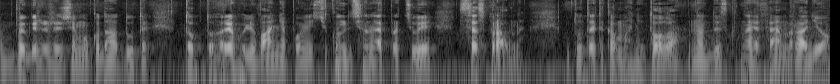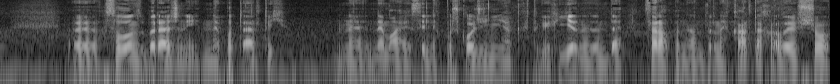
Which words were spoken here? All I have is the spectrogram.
вибір режиму, куди дути, тобто регулювання повністю, кондиціонер працює, все справне. Тут є така магнітола на диск, на FM, радіо. Е, салон збережений, не потертий, не, немає сильних пошкоджень, ніяких таких є де царапини на дверних картах, але що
